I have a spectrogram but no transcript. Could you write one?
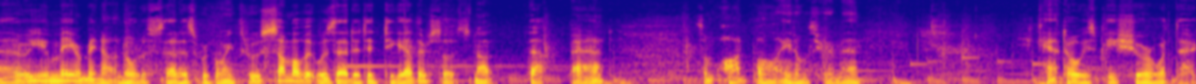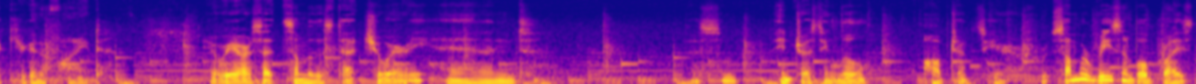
uh, you may or may not notice that as we're going through. Some of it was edited together, so it's not that bad. Some oddball items here, man. You can't always be sure what the heck you're gonna find. Here we are at some of the statuary, and there's some interesting little objects here. Some are reasonable priced,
